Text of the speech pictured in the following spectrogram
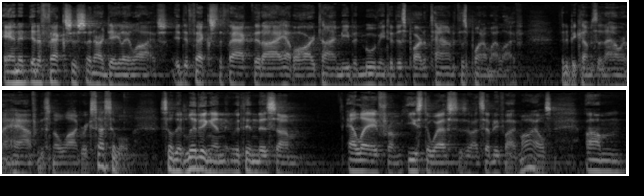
And it, it affects us in our daily lives. It affects the fact that I have a hard time even moving to this part of town at this point in my life that it becomes an hour and a half and it's no longer accessible. So that living in within this um, LA from east to west is about 75 miles, um,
